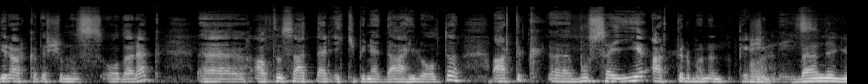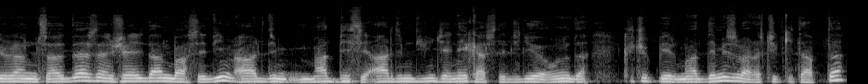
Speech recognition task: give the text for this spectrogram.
bir arkadaşımız olarak e, Altın Saatler ekibine dahil oldu. Artık e, bu sayıyı arttırmanın peşindeyiz. Ben de Güven müsaade edersen şeyden bahsedeyim. Ardim maddesi. Ardim deyince ne kastediliyor onu da küçük bir maddemiz var açık kitapta.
